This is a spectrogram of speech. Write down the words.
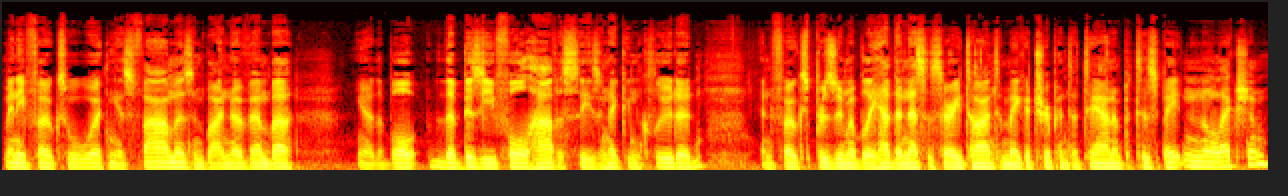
many folks were working as farmers, and by November, you know the ball, the busy fall harvest season had concluded, and folks presumably had the necessary time to make a trip into town and participate in an election.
